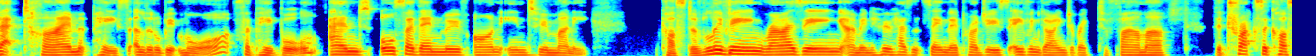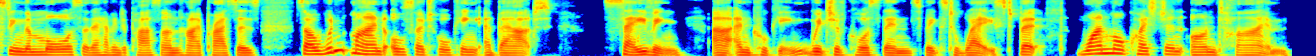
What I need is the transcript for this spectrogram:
that time piece a little bit more for people, and also then move on into money. Cost of living rising. I mean, who hasn't seen their produce even going direct to farmer? the trucks are costing them more, so they're having to pass on high prices. So I wouldn't mind also talking about saving uh, and cooking, which of course then speaks to waste. But one more question on time.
